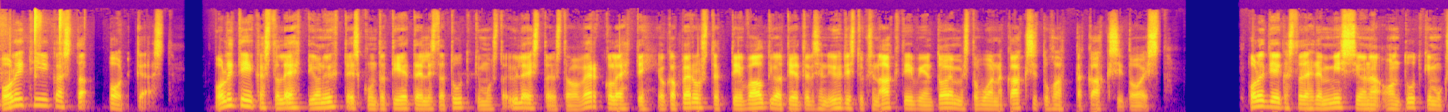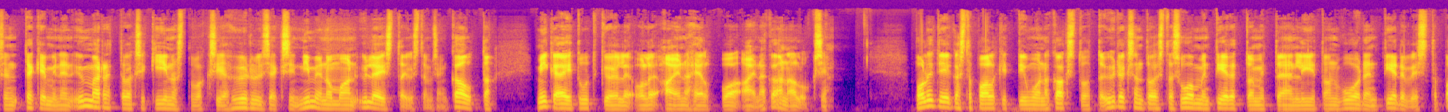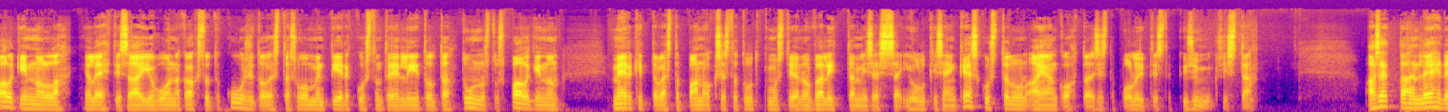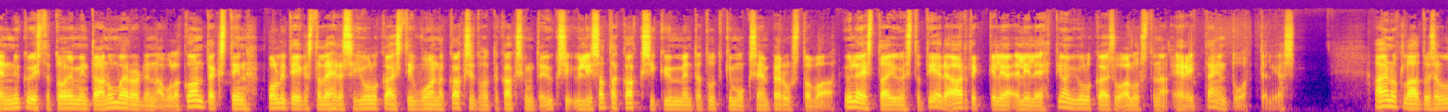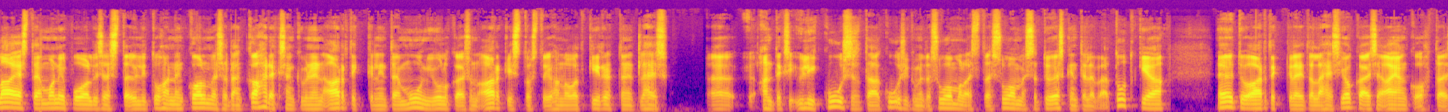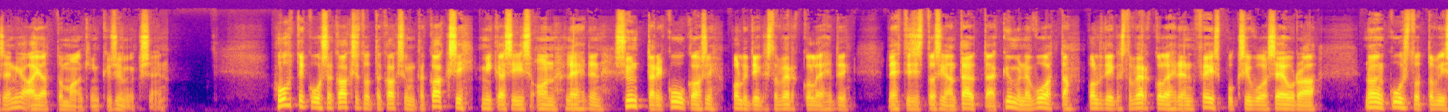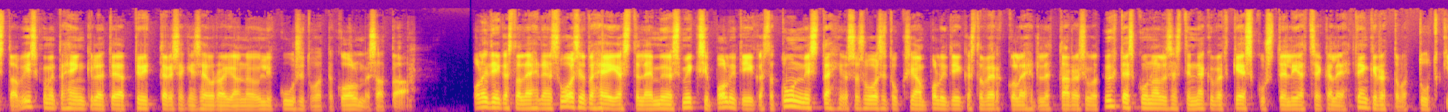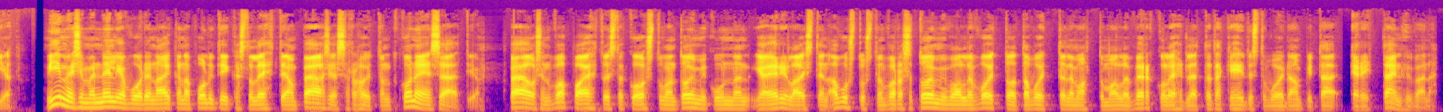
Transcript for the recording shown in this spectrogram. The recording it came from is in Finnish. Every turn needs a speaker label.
Speaker 1: Politiikasta podcast. Politiikasta lehti on yhteiskuntatieteellistä tutkimusta yleistäjystava verkkolehti, joka perustettiin valtiotieteellisen yhdistyksen aktiivien toimesta vuonna 2012. Politiikasta lehden missiona on tutkimuksen tekeminen ymmärrettäväksi, kiinnostavaksi ja hyödylliseksi nimenomaan yleistäjystämisen kautta, mikä ei tutkijoille ole aina helppoa ainakaan aluksi. Politiikasta palkittiin vuonna 2019 Suomen tiedetoimittajan liiton vuoden tiedeviestintä palkinnolla ja lehti sai jo vuonna 2016 Suomen tiedekustantajien liitolta tunnustuspalkinnon merkittävästä panoksesta tutkimustiedon välittämisessä julkiseen keskusteluun ajankohtaisista poliittisista kysymyksistä. Asettaen lehden nykyistä toimintaa numeroiden avulla kontekstin, politiikasta lehdessä julkaistiin vuonna 2021 yli 120 tutkimukseen perustavaa yleistajuista tiedeartikkelia, eli lehti on julkaisualustana erittäin tuottelias. Ainutlaatuisen laajasta ja monipuolisesta yli 1380 artikkelin tai muun julkaisun arkistosta, johon ovat kirjoittaneet lähes äh, anteeksi, yli 660 suomalaista tai Suomessa työskentelevää tutkijaa, löytyy artikkeleita lähes jokaisen ajankohtaisen ja ajattomaankin kysymykseen. Huhtikuussa 2022, mikä siis on lehden synttärikuukausi, politiikasta verkkolehti, lehti siis tosiaan täyttää 10 vuotta, politiikasta verkkolehden Facebook-sivua seuraa noin 6550 henkilöitä ja Twitterissäkin seuraajia on noin yli 6300. Politiikasta lehden suosiota heijastelee myös Miksi politiikasta tunniste, jossa suosituksiaan politiikasta verkkolehdelle tarjosivat yhteiskunnallisesti näkyvät keskustelijat sekä lehteen kirjoittavat tutkijat. Viimeisimmän neljän vuoden aikana politiikasta lehteä on pääasiassa rahoittanut koneen säätiö. Pääosin vapaaehtoista koostuvan toimikunnan ja erilaisten avustusten varassa toimivalle voittoa tavoittelemattomalle verkkolehdelle tätä kehitystä voidaan pitää erittäin hyvänä.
